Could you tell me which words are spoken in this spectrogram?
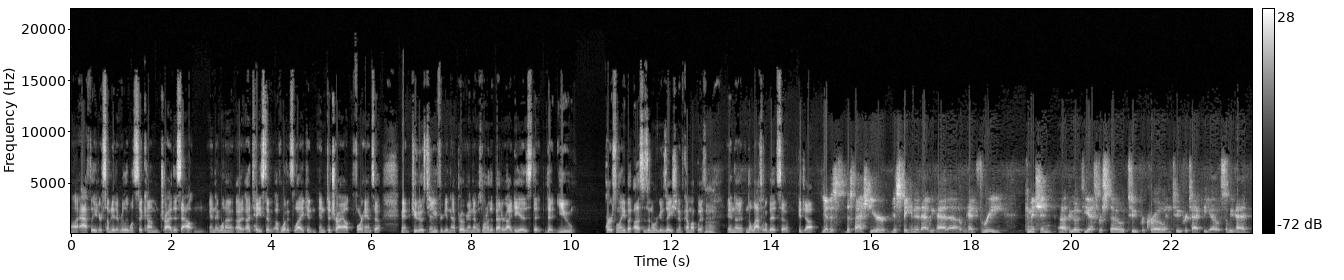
uh, athlete or somebody that really wants to come try this out and, and they want a, a, a taste of, of what it's like and, and to try out beforehand. So, man, kudos to you for getting that program. That was one of the better ideas that that you personally, but us as an organization have come up with in the in the last little bit. So, good job. Yeah, this this past year, just speaking of that, we've had uh, we had three commission uh, through OTS for STO, two for CRO, and two for TACPO. So we've had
